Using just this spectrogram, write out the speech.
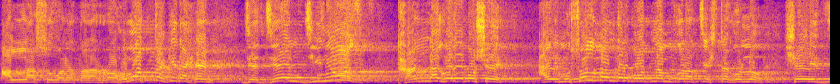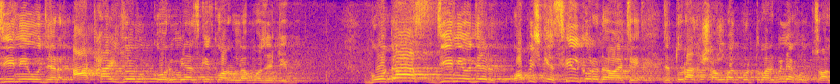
আল্লাহ সুবানা তালার রহমতটা কি দেখেন? যে জেন জিনিউস ঠান্ডা ঘরে বসে এই মুসলমানদের বদনাম করার চেষ্টা করল, সেই জি নিউজের আঠাশ জন কর্মী আজকে করোনা পজিটিভ। গোটা জি নিউজের অফিসকে সিল করে দেওয়া হয়েছে যে তোরা সংবাদ পড়তে পারবি না, এখন চল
